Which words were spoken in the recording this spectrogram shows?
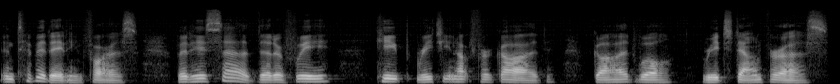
intimidating for us. But he said that if we keep reaching up for God, God will reach down for us,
